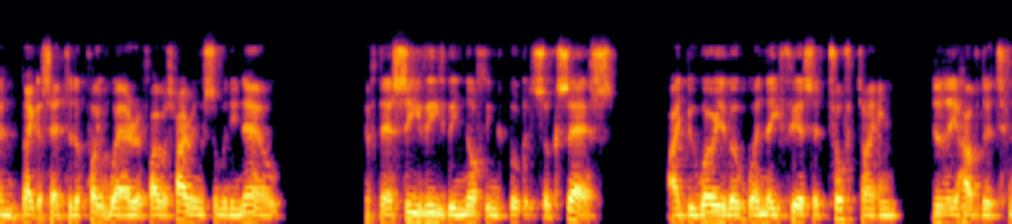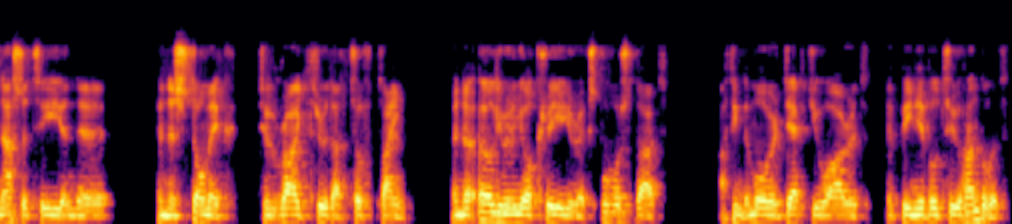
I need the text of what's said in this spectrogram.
And like I said, to the point where if I was hiring somebody now, if their CV's been nothing but success, I'd be worried about when they face a tough time, do they have the tenacity and the and the stomach to ride through that tough time? And the earlier in your career you're exposed to that, I think the more adept you are at, at being able to handle it.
